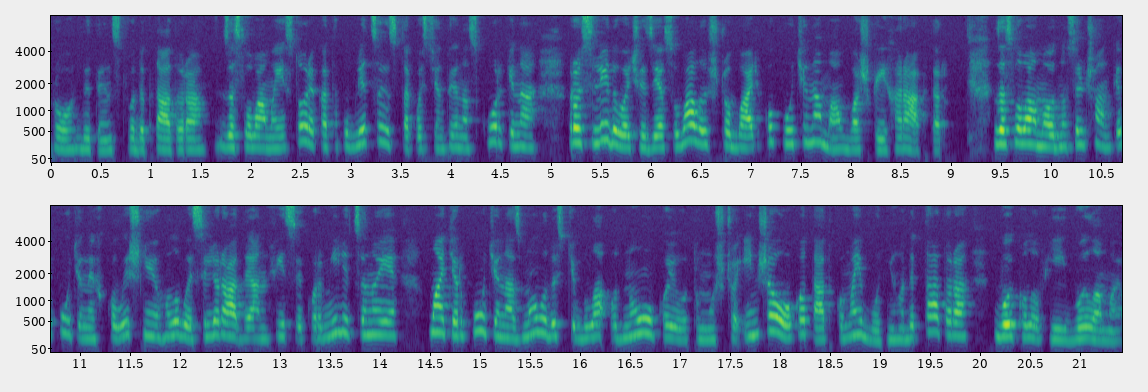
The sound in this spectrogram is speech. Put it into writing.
про дитинство диктатора. За словами історика та публіциста Костянтина Скоркіна, розслідувачі з'ясували, що батько Путіна мав важкий характер. За словами односельчанки Путіних, колишньої голови сільради Анфіси Корміліциної, матір Путіна з молодості була одноокою, тому що інше око татко майбутнього диктатора виколов їй вилами.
